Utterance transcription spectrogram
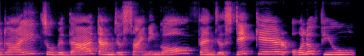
All right, so with that, I'm just signing off and just take care, all of you,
